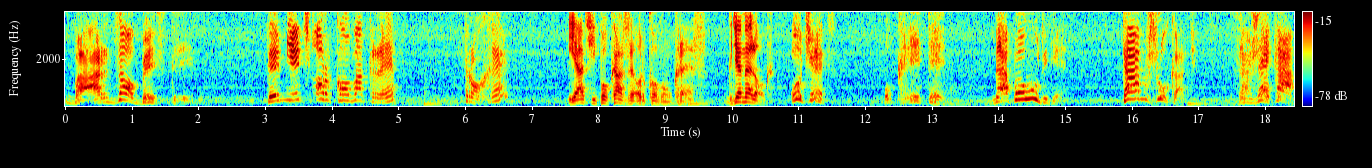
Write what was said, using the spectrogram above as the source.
Bardzo bystry. Ty mieć orkowa krew? Trochę? Ja ci pokażę orkową krew. Gdzie Melog? Uciec! Ukryty! Na południe! Tam szukać! Za rzeka!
